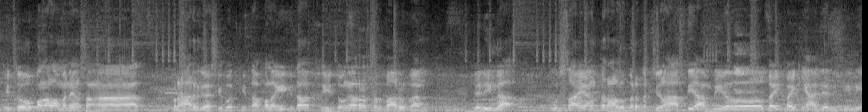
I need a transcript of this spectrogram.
Itu pengalaman yang sangat berharga sih buat kita. Apalagi kita kehitungnya roster baru kan. Jadi nggak usah yang terlalu berkecil hati. Ambil baik-baiknya aja di sini.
